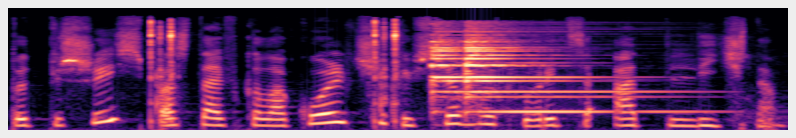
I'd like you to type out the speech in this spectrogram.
подпишись, поставь колокольчик, и все будет говориться отлично.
